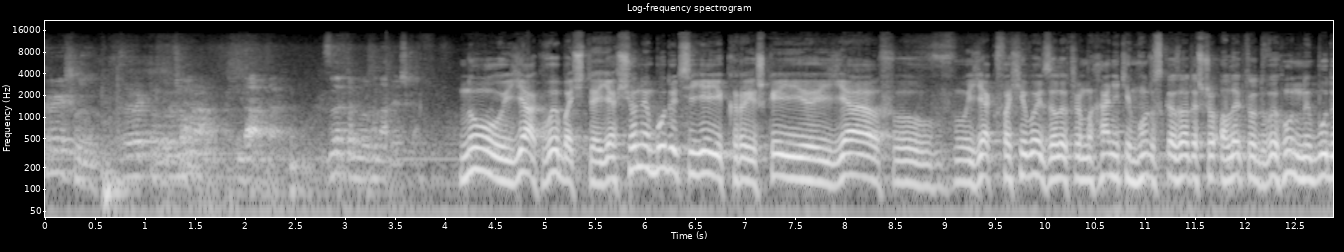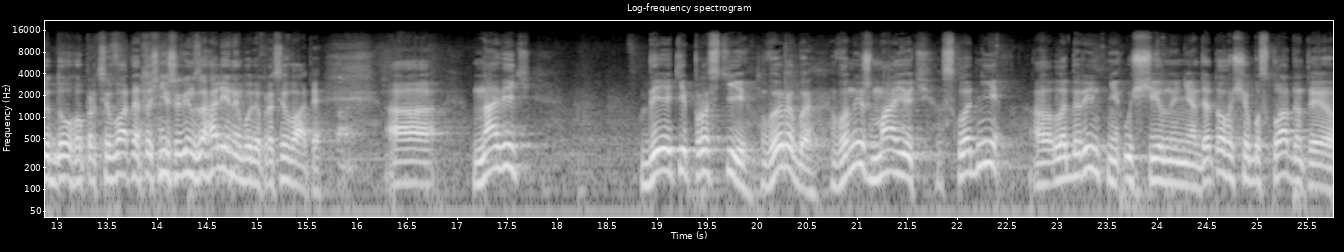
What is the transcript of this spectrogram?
Кришні. З. Да, так. З кришка. Ну як, вибачте, якщо не буде цієї кришки, я як фахівець з електромеханіки можу сказати, що електродвигун не буде довго працювати, а точніше він взагалі не буде працювати. А, навіть деякі прості вироби, вони ж мають складні е, лабіринтні ущільнення для того, щоб ускладнити е,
